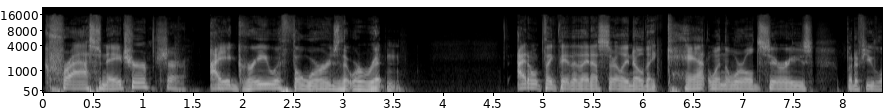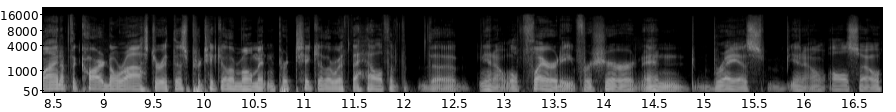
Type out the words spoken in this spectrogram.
crass nature, Sure. I agree with the words that were written. I don't think they, they necessarily know they can't win the World Series, but if you line up the Cardinal roster at this particular moment, in particular with the health of the, the you know, well, Flaherty for sure, and Reyes, you know, also,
